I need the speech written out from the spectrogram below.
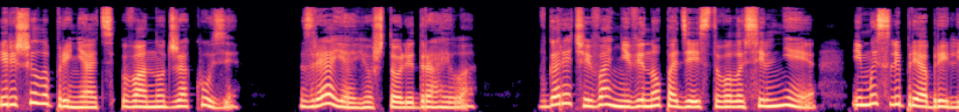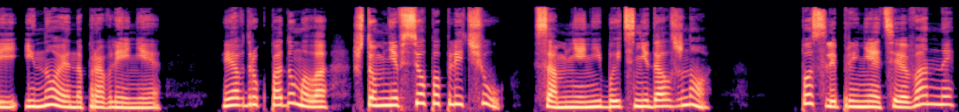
и решила принять ванну джакузи. Зря я ее что ли, драила. В горячей ванне вино подействовало сильнее, и мысли приобрели иное направление. Я вдруг подумала, что мне все по плечу, сомнений быть не должно. После принятия ванны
